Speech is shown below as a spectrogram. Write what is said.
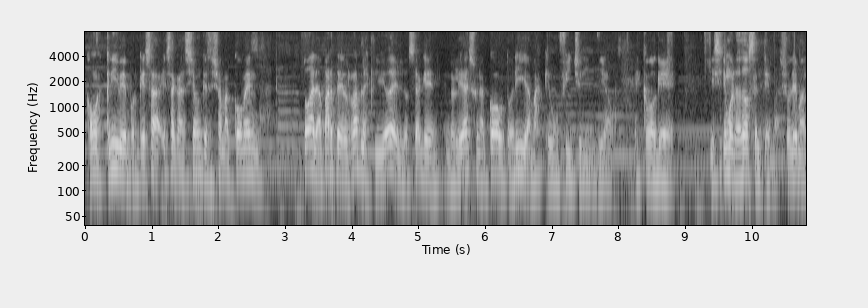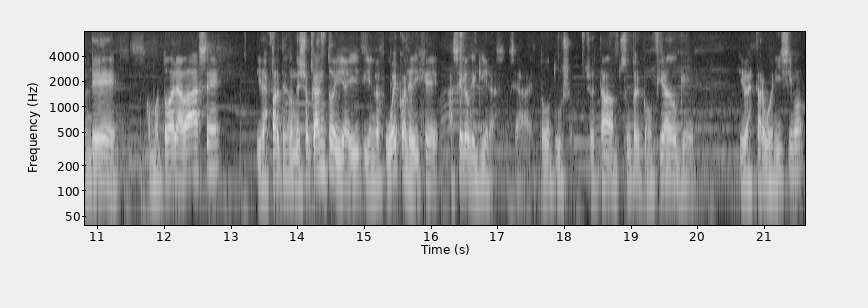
cómo escribe, porque esa, esa canción que se llama Comen toda la parte del rap la escribió él, o sea que en realidad es una coautoría más que un featuring, digamos. Es como que hicimos los dos el tema. Yo le mandé como toda la base y las partes donde yo canto y ahí y en los huecos le dije, haz lo que quieras, o sea, es todo tuyo. Yo estaba súper confiado que, iba a estar buenísimo.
